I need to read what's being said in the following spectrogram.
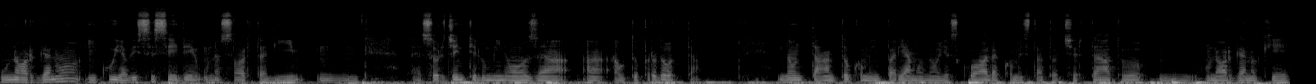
un organo in cui avesse sede una sorta di mh, eh, sorgente luminosa eh, autoprodotta, non tanto come impariamo noi a scuola, come è stato accertato, mh, un organo che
